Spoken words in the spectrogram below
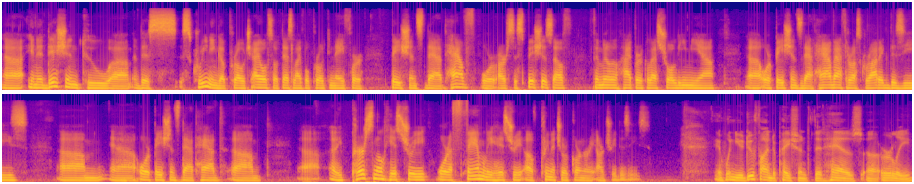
Uh, in addition to uh, this screening approach, I also test lipoprotein A for patients that have or are suspicious of familial hypercholesterolemia uh, or patients that have atherosclerotic disease um, uh, or patients that had um, uh, a personal history or a family history of premature coronary artery disease. And when you do find a patient that has uh, early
